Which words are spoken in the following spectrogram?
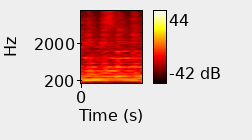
Feels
